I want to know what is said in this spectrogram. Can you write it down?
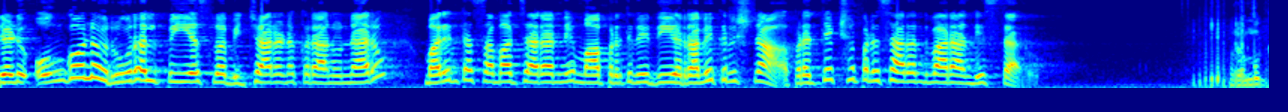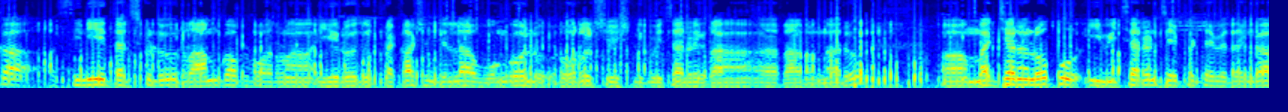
నేడు ఒంగోలు రూరల్ పీఎస్లో విచారణకు రానున్నారు. మరింత సమాచారాన్ని మా ప్రతినిధి రవికృష్ణ ప్రత్యక్ష ప్రసారం ద్వారా అందిస్తారు. ప్రముఖ సినీ దర్శకుడు రామ్ గోపాల్ వర్మ ఈ రోజు ప్రకాశం జిల్లా ఒంగోలు రూరల్ స్టేషన్కి విచారణకు రా- రానున్నారు. మధ్యాహ్నంలోపు ఈ విచారణ చేపట్టే విధంగా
